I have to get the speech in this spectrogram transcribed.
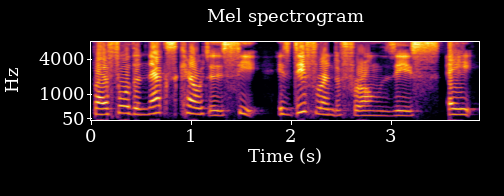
But for the next character C, is different from this A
